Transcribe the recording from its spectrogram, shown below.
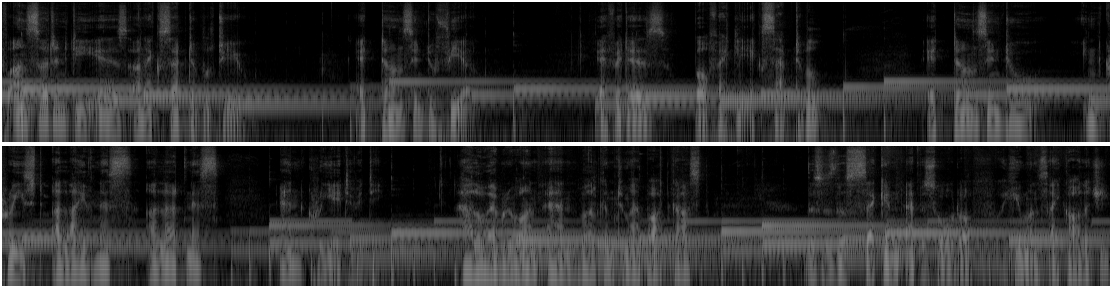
If uncertainty is unacceptable to you, it turns into fear. If it is perfectly acceptable, it turns into increased aliveness, alertness, and creativity. Hello, everyone, and welcome to my podcast. This is the second episode of Human Psychology,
